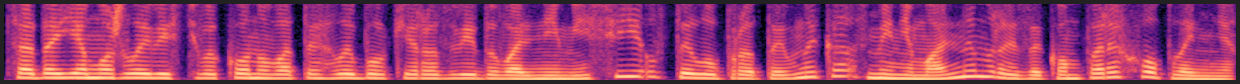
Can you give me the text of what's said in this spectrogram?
Це дає можливість виконувати глибокі розвідувальні місії в тилу противника з мінімальним ризиком перехоплення.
